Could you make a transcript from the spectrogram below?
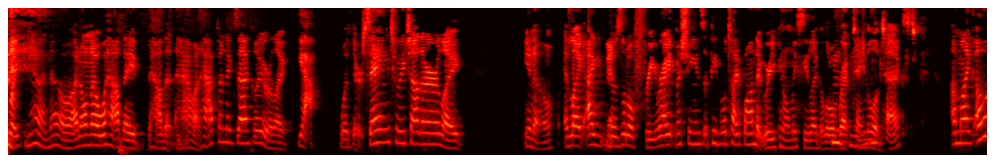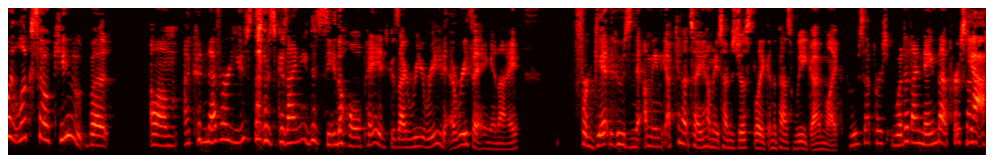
Like, Yeah, no, I don't know how they how that how it happened exactly, or like yeah. what they're saying to each other, like you know, and like I Yeah. those little free write machines that people type on that where you can only see like a little Mhm. rectangle of text. I'm like, oh, it looks so cute, but um, I could never use those because I need to see the whole page because I reread everything and I forget who's. Na- I mean, I cannot tell you how many times just like in the past week I'm like, who's that person? What did I name that person? Yeah.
